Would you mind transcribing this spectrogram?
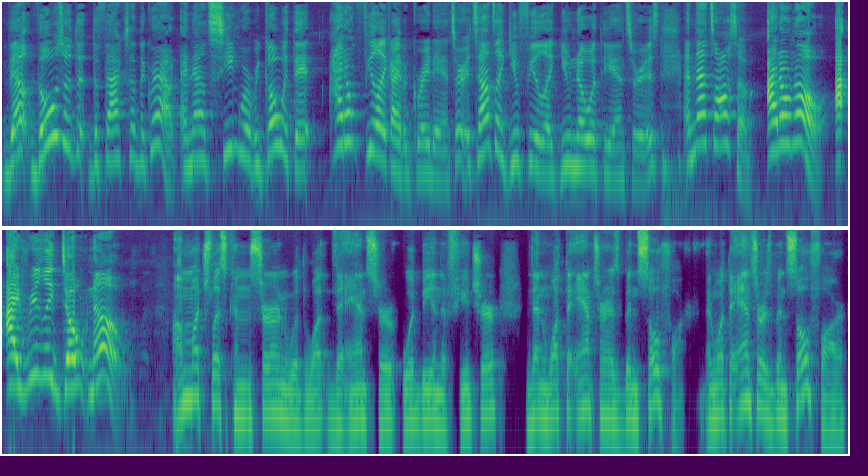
That, those are the, the facts on the ground. And now seeing where we go with it, I don't feel like I have a great answer. It sounds like you feel like you know what the answer is, and that's awesome. I don't know. I, I really don't know. I'm much less concerned with what the answer would be in the future than what the answer has been so far. And what the answer has been so far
